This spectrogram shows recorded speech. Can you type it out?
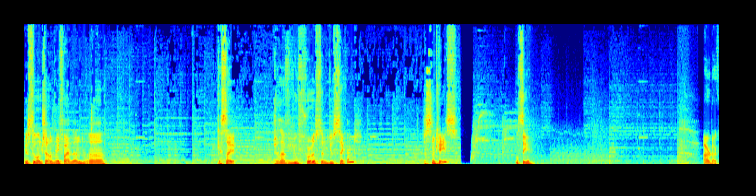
You still want to challenge me? Fine then. Uh, guess I shall have you first and you second? Just in case? We'll see. Arduck.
